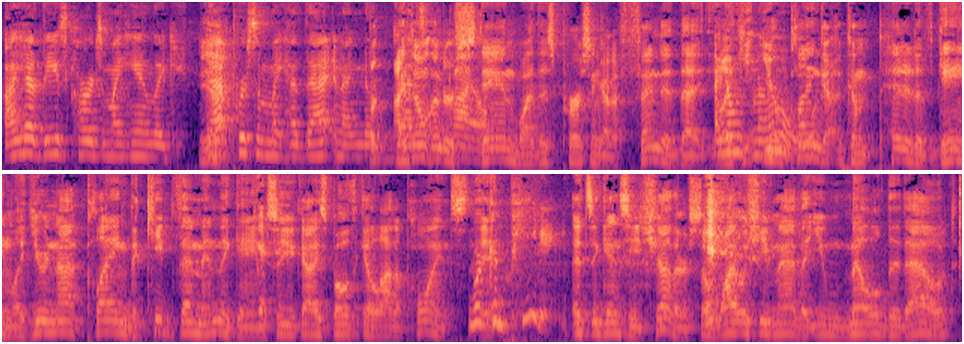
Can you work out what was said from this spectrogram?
I have these cards in my hand. Like Yeah. that person might have that, and I know. But I don't the pile. understand why this person got offended that I like don't you- know. you're playing a competitive game. Like you're not playing to keep them in the game, so you guys both get a lot of points. We're It- competing. It's against each other. So why was she mad that you melded out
